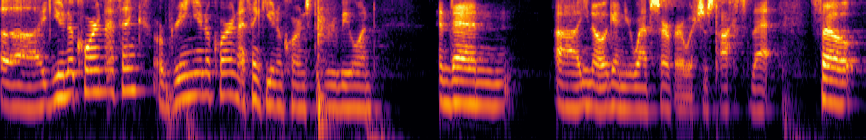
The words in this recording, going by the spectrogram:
uh, Unicorn, I think, or Green Unicorn. I think Unicorn's the Ruby one and then uh, you know again your web server which just talks to that. So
